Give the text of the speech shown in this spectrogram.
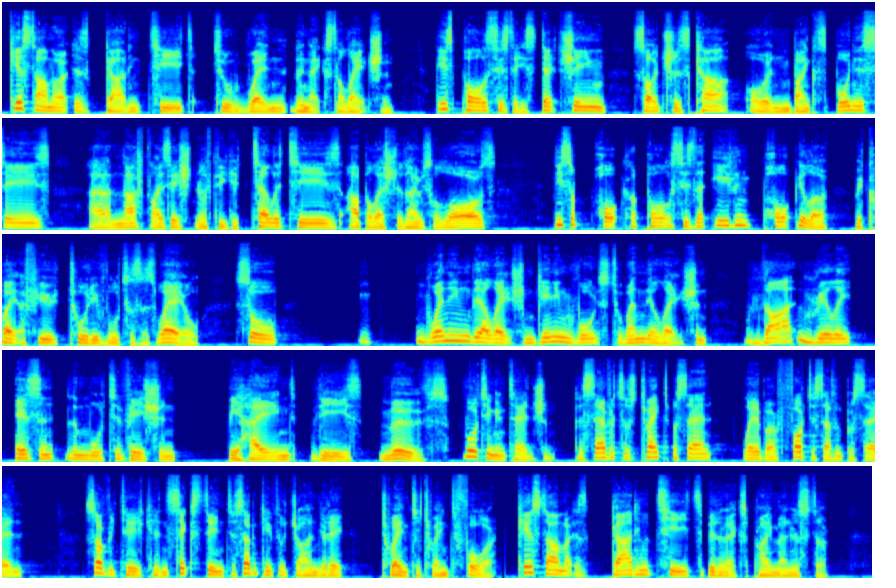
Keir Starmer is guaranteed to win the next election. These policies that he's ditching, such as cap on bankers' bonuses, uh, nationalisation of the utilities, abolition of house laws, these are popular policies that even popular with quite a few Tory voters as well. So winning the election, gaining votes to win the election, that really isn't the motivation behind these moves. Voting intention Conservatives 20%, Labour 47%, survey taken 16 to 17th of January 2024. Keir Starmer is guaranteed to be the next Prime Minister.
